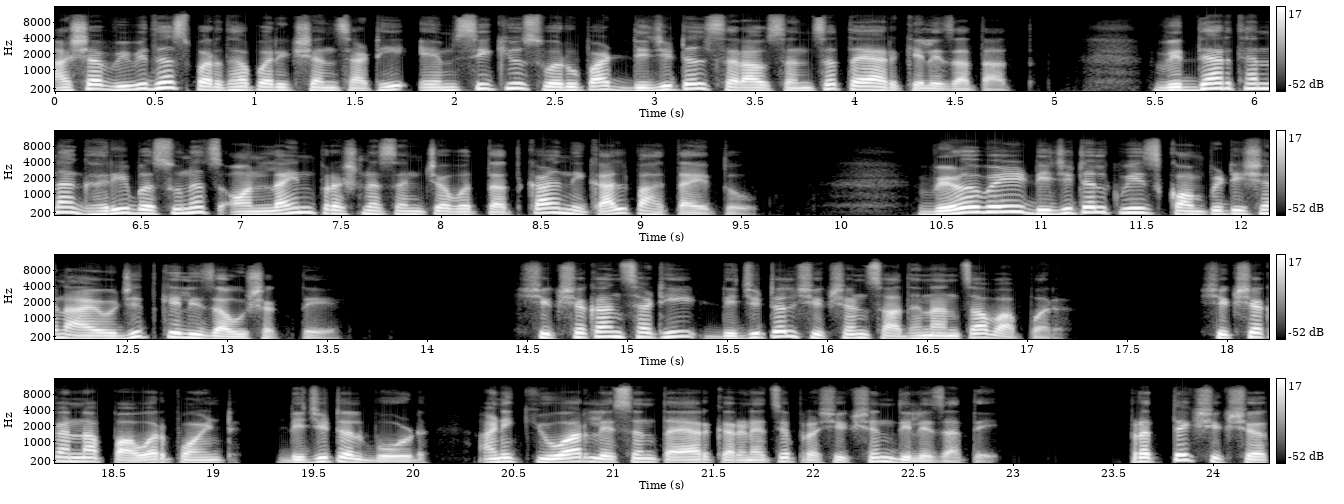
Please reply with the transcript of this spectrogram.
अशा विविध स्पर्धा परीक्षांसाठी एमसीक्यू स्वरूपात डिजिटल सराव संच तयार केले जातात. विद्यार्थ्यांना घरी बसूनच ऑनलाईन प्रश्नसंच व तत्काळ निकाल पाहता येतो. वेळोवेळी डिजिटल क्विज कॉम्पिटिशन आयोजित केली जाऊ शकते. शिक्षकांसाठी डिजिटल शिक्षण साधनांचा वापर. शिक्षकांना पॉवर पॉईंट डिजिटल बोर्ड आणि क्यू आर लेसन तयार करण्याचे प्रशिक्षण दिले जाते. प्रत्येक शिक्षक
